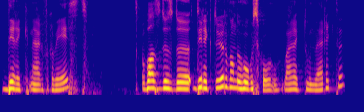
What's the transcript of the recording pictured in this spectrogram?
Dirk naar verwijst, was dus de directeur van de hogeschool waar ik toen werkte.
